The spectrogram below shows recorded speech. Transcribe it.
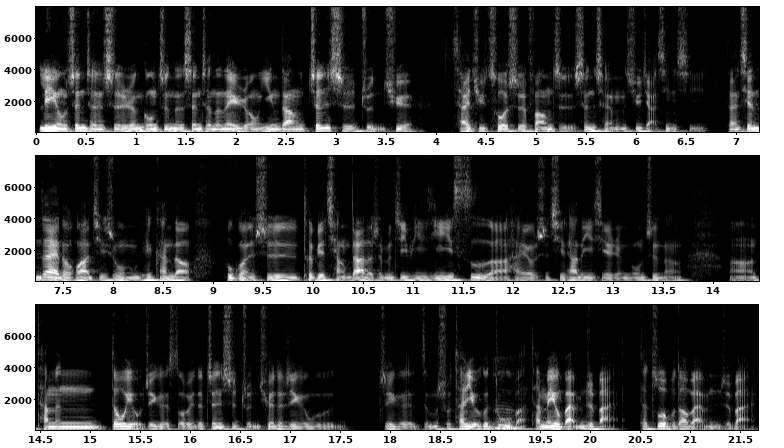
利用生成式人工智能生成的内容应当真实准确，采取措施防止生成虚假信息。但现在的话，其实我们可以看到，不管是特别强大的什么 GPT 四啊，还有是其他的一些人工智能啊，他们都有这个所谓的真实准确的这个这个怎么说？它有个度吧，它没有百分之百，它做不到百分之百。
